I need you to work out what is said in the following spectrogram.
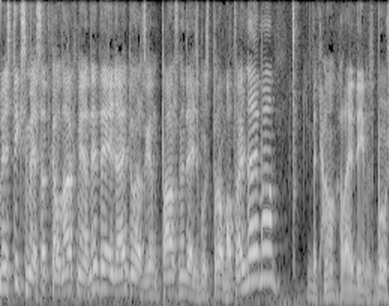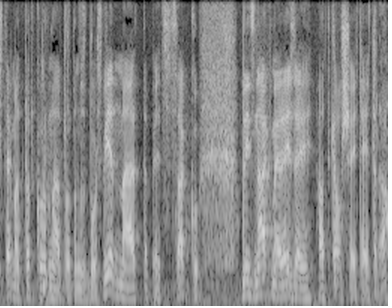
Mēs tiksimies atkal nākamajā nedēļā. Edvards gan pāris nedēļas būs prom atvaļinājumā. Bet Jā. nu, raidījums būs temats, par ko runāt, protams, būs vienmēr. Tāpēc saku līdz nākamajai reizei atkal šeit ēterā.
